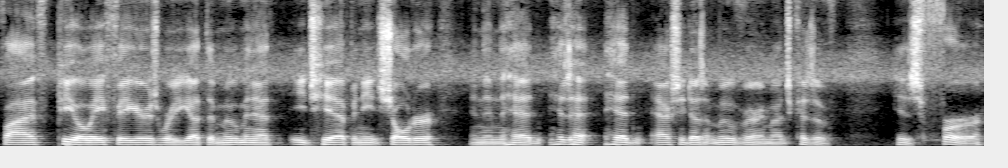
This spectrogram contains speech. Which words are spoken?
five POA figures where you got the movement at each hip and each shoulder and then the head. His head actually doesn't move very much because of his fur.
